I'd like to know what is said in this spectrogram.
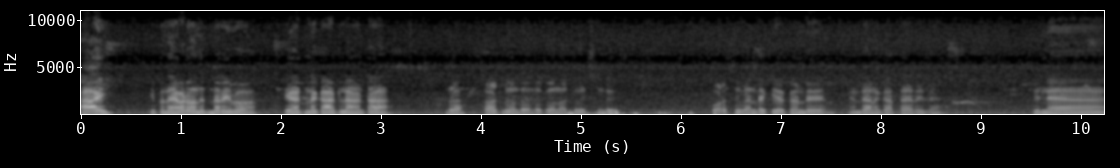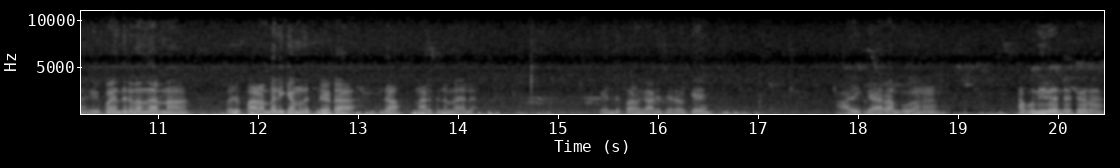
ഹായ്. ഇപ്പം എവിടെ വന്നിട്ടുണ്ടറിയുമോ ഏട്ടന്റെ കാട്ടിലാണ് കേട്ടാ. ഇതാ കാട്ടിൽ കണ്ടോ എന്തൊക്കെയോ നട്ടു വെച്ചിട്ടുണ്ട്. കുറച്ച് വെണ്ടയ്ക്കൊക്കെ ഉണ്ട്. എന്താണ് കറക്റ്റ് അറിയില്ല. പിന്നെ ഇപ്പം എന്തിനു വന്നിരുന്ന ഒരു പഴം വലിക്കാൻ വന്നിട്ടുണ്ട് കേട്ടാ. ഇതാ മരത്തിന്റെ മേലെ. എന്ത് പഴം കാണിച്ചു തരാം ഓക്കെ ആദ്യം കയറാൻ പോവാണ്. അപ്പോൾ നീ വേണ്ട കയറാൻ.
